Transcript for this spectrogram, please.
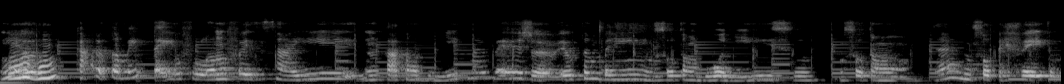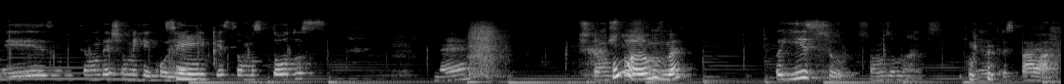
Uhum. Eu, cara, eu também tenho, fulano fez isso aí, não tá tão bonito, mas veja, eu também não sou tão boa nisso, não sou tão, né, não sou perfeito mesmo, então deixa eu me recolher Sim. aqui, porque somos todos, né, estamos humanos, né? Isso, somos humanos. Em outras palavras.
